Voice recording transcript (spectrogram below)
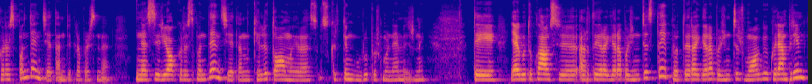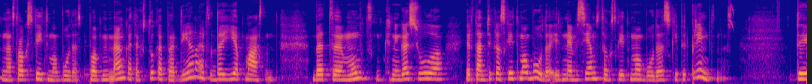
korespondenciją tam tikrą prasme. Nes ir jo korespondencija, ten keli tomai yra su skirtingų grupių žmonėmis, žinai. Tai jeigu tu klausi, ar tai yra gera pažintis, taip, ir tai yra gera pažintis žmogui, kuriam primtinas toks skaitimo būdas. Pamenka tekstuką per dieną ir tada jį apmastant. Bet e, mums knyga siūlo ir tam tikrą skaitimo būdą ir ne visiems toks skaitimo būdas kaip ir primtinas. Tai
